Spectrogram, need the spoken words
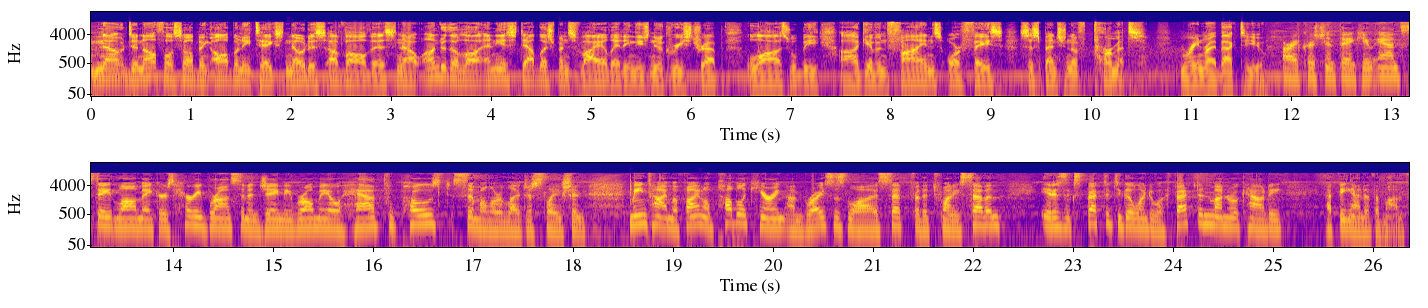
Now, Dinolfo's hoping Albany takes notice of all this. Now, under the law, any establishments violating these new grease trap laws will be uh, given fines or face suspension of permits. Maureen, right back to you. All right, Christian, thank you. And state lawmakers Harry Bronson and Jamie Romeo have proposed similar legislation. Meantime, a final public hearing on Bryce's Law is set for the 27th. It is expected to go into effect in Monroe County at the end of the month.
